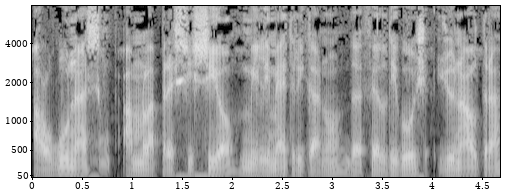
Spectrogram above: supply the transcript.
algunes amb la precisió milimètrica no? de fer el dibuix i una altra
